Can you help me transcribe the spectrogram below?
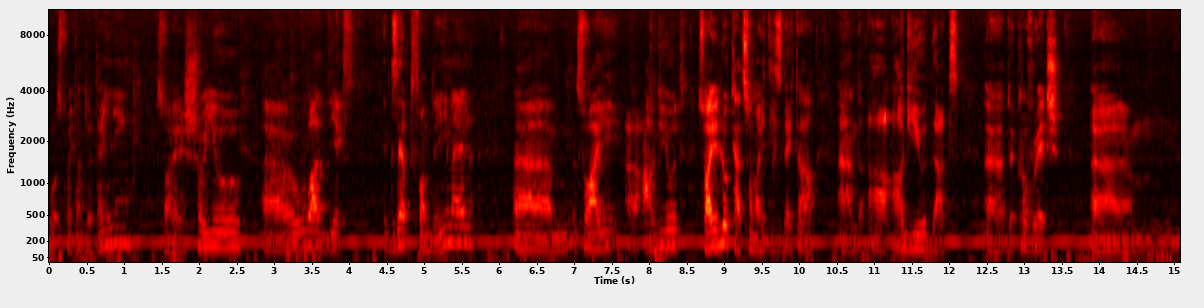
was quite entertaining. So I show you uh, what the ex excerpt from the email. Um, so I uh, argued, so I look at some of these data and argued that uh, the coverage um,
